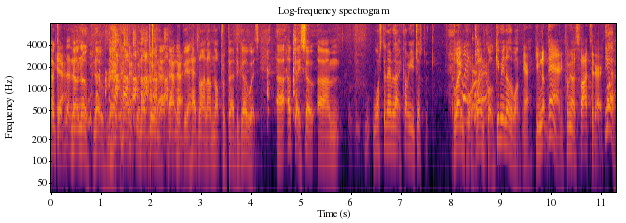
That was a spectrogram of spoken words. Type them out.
Okay, yeah. no, no, no, no, we're not, we're not doing that. That would be a headline I'm not prepared to go with. Uh, okay, so um, what's the name of that company you just? Glencore. Glencore. Give me another one. Yeah. Give me, another man, you put me on the spot today. Yeah.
